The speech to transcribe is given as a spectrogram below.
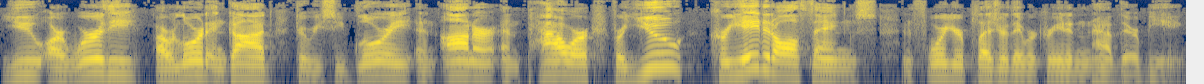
You are worthy, our Lord and God, to receive glory and honor and power, for you created all things, and for your pleasure they were created and have their being.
